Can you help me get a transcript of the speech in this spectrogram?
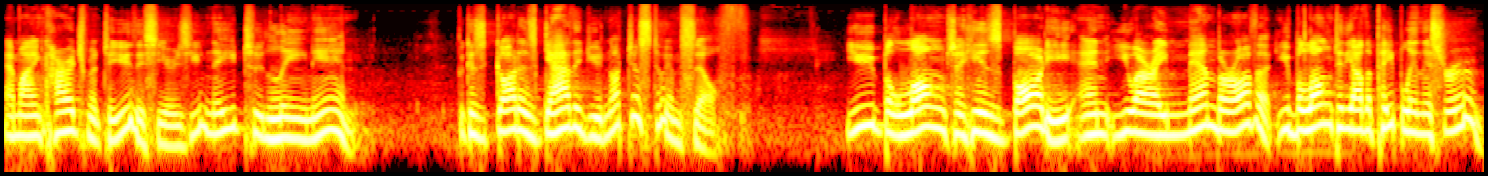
And my encouragement to you this year is you need to lean in because God has gathered you not just to Himself, you belong to His body and you are a member of it. You belong to the other people in this room.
